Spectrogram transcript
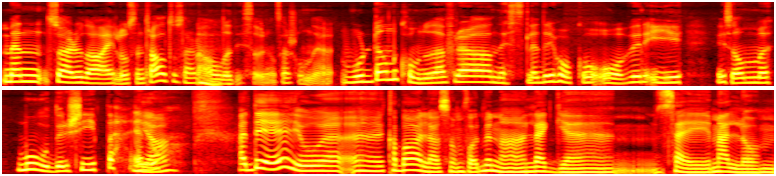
men så er det jo da LO sentralt, og så er det Mm. alle disse organisasjonene. Hvordan kom du deg fra nestleder i HK over i liksom moderskipet LO? Ja. Det er jo kabaler som forbundet legger seg mellom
